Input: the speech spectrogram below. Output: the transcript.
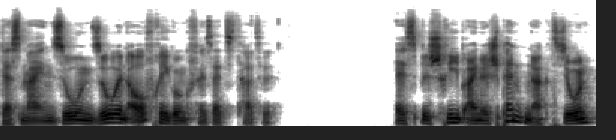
das meinen Sohn so in Aufregung versetzt hatte. Es beschrieb eine Spendenaktion,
